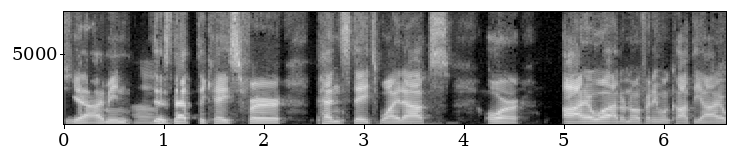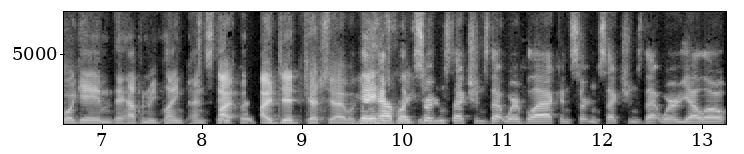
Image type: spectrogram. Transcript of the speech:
Yeah, I mean, Um, is that the case for Penn State's whiteouts or Iowa? I don't know if anyone caught the Iowa game. They happen to be playing Penn State, I, but I did catch the Iowa game. they have like weekend. certain sections that wear black and certain sections that wear yellow,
